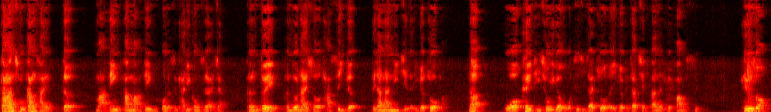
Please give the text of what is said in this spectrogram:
当然，从刚才的马丁、反马丁或者是凯利公式来讲，可能对很多人来说，它是一个。比较难理解的一个做法，那我可以提出一个我自己在做的一个比较简单的一个方式，比如说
